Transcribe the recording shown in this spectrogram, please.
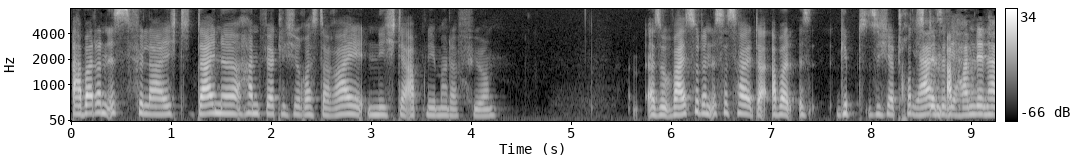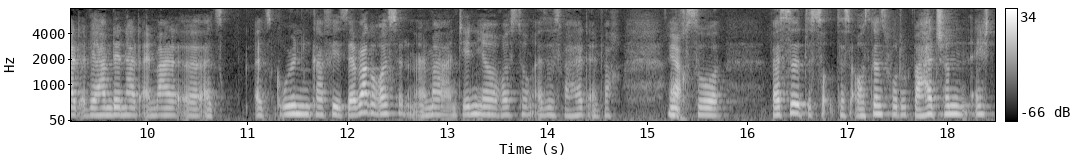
aber dann ist vielleicht deine handwerkliche Rösterei nicht der Abnehmer dafür. Also weißt du, dann ist das halt, aber es gibt sich ja trotzdem. Ja, also wir haben den halt, wir haben den halt einmal äh, als, als grünen Kaffee selber geröstet und einmal an denen ihre Röstung. Also es war halt einfach ja. auch so, weißt du, das, das Ausgangsprodukt war halt schon echt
